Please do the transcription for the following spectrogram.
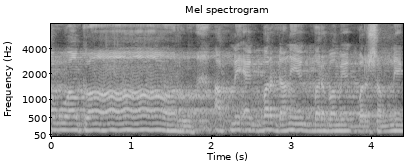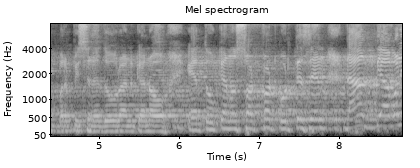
আবু বকর, আপনি একবার ডানে, একবার বামে, একবার সামনে, একবার পিছনে দৌড়ান কেন? এত কেন শটফট করতেছেন? ডাক দিয়া বলি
